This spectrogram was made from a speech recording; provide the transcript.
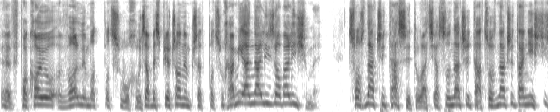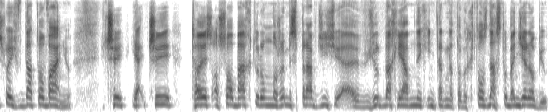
e, w pokoju wolnym od podsłuchu, zabezpieczonym przed podsłuchami, analizowaliśmy. Co znaczy ta sytuacja, co znaczy ta, co znaczy ta nieścisłość w datowaniu. Czy, czy to jest osoba, którą możemy sprawdzić e, w źródłach jawnych internetowych. Kto z nas to będzie robił?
